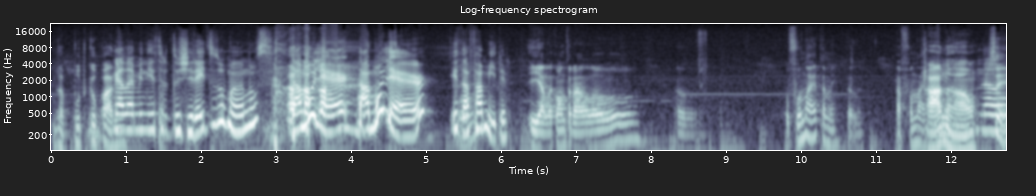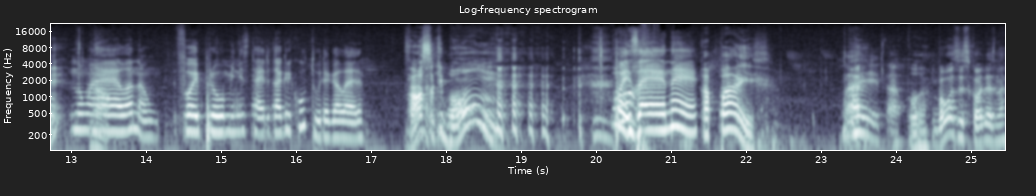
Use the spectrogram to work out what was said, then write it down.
da puta que eu pariu. Ela é ministra dos direitos humanos, da mulher, da mulher e da família. E ela controla o... O, o FUNAI também. ela- A FUNAI. Ah, não. Não, Sim. não é Não. ela, não. Foi pro Ministério da Agricultura, galera. Nossa, que bom! Pois é, né? Rapaz! Eita porra. Boas escolhas, né?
